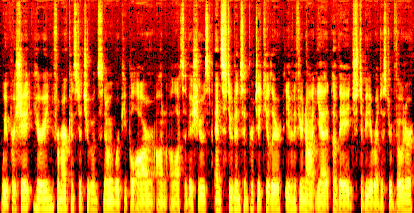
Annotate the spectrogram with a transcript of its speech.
we appreciate hearing from our constituents, knowing where people are on lots of issues, and students in particular, even if you're not yet of age to be a registered voter,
